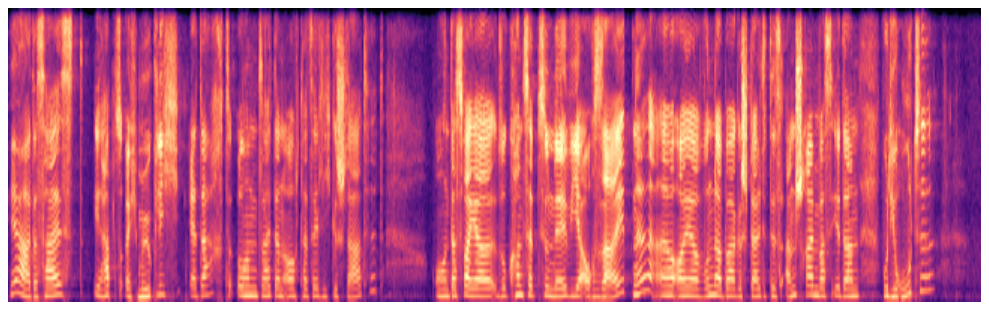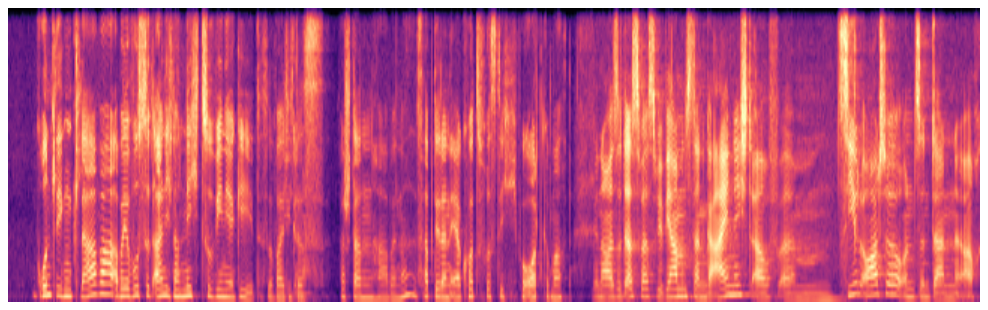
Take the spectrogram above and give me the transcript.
ja, das heißt, ihr habt es euch möglich erdacht und seid dann auch tatsächlich gestartet. Und das war ja so konzeptionell, wie ihr auch seid, ne? Äh, euer wunderbar gestaltetes Anschreiben, was ihr dann, wo die Route grundlegend klar war, aber ihr wusstet eigentlich noch nicht, zu wen ihr geht, soweit ich genau. das verstanden habe. Ne? Das habt ihr dann eher kurzfristig vor Ort gemacht. Genau, also das, was wir, wir haben uns dann geeinigt auf ähm, Zielorte und sind dann auch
